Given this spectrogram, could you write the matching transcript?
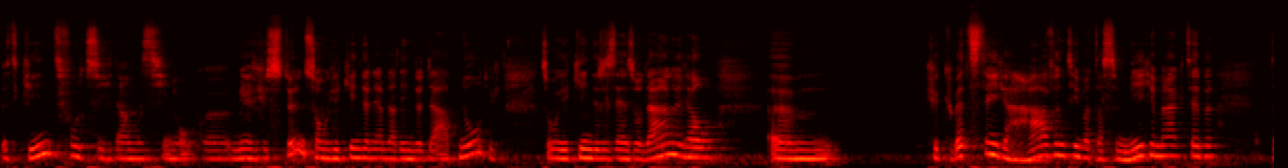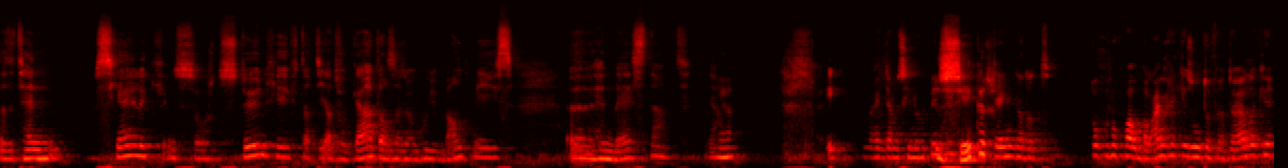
het, kind voelt zich dan misschien ook uh, meer gesteund. Sommige kinderen hebben dat inderdaad nodig. Sommige kinderen zijn zodanig al um, gekwetst en gehavend in wat dat ze meegemaakt hebben, dat het hen waarschijnlijk een soort steun geeft dat die advocaat, als er een goede band mee is, hen bijstaat. Ja. ja. Ik, mag ik daar misschien nog op in? Zeker. Ik denk dat het toch nog wel belangrijk is om te verduidelijken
